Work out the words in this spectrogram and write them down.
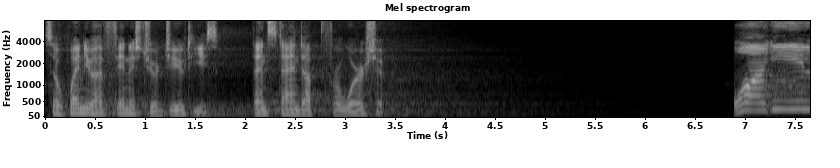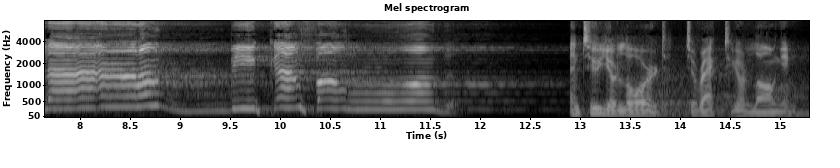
So when you have finished your duties, then stand up for worship. And to your Lord direct your longing.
